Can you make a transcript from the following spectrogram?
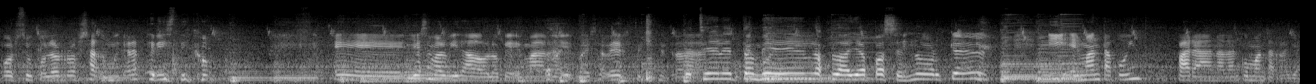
por su color rosado muy característico. Eh, ya se me ha olvidado lo que más vais, a ver, estoy concentrada. Tiene también las playas para snorkel. Y el Manta Point para nadar con mantarraya.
